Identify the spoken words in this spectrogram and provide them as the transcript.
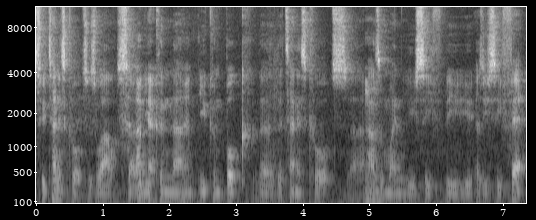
two tennis courts as well, so you can um, right. you can book the, the tennis courts uh, as Mhm. and when you see you, you, as you see fit.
